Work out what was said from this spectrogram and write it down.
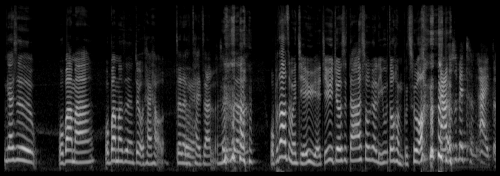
应该是我爸妈，我爸妈真的对我太好了，真的是太赞了。真的，我不知道怎么结语耶，结语就是大家收个礼物都很不错，大家都是被疼爱的。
